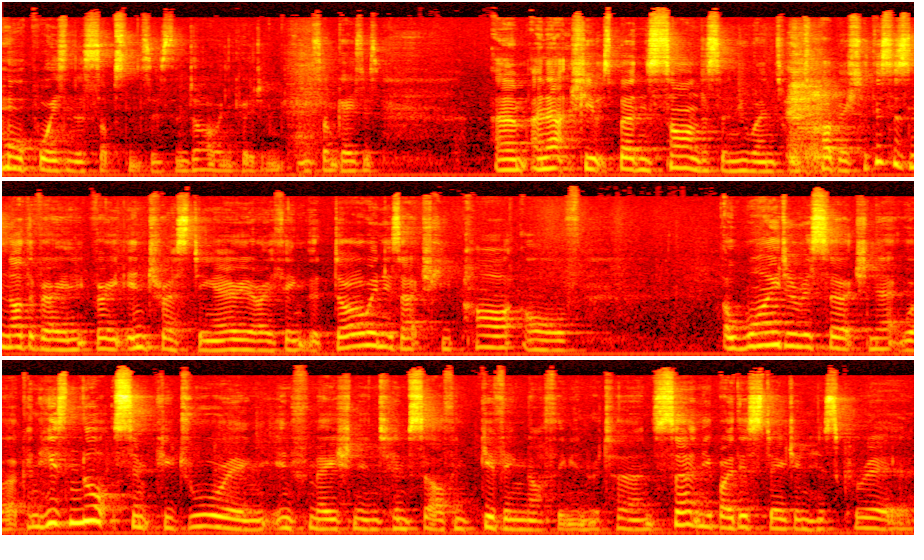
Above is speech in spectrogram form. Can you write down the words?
more poisonous substances than Darwin could in, in some cases. Um, and actually, it was Burdon Sanderson who went on to publish. So this is another very, very interesting area. I think that Darwin is actually part of a wider research network, and he's not simply drawing information into himself and giving nothing in return. Certainly, by this stage in his career,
